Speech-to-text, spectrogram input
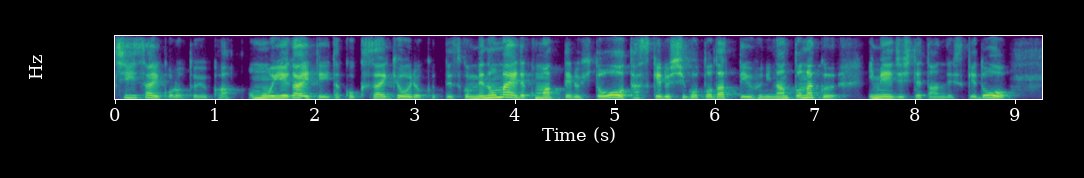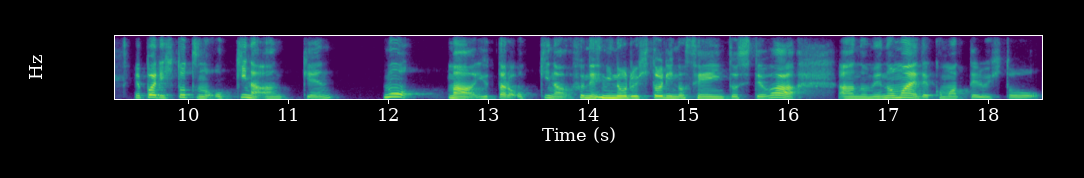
小さい頃というか、思い描いていた国際協力って、すごい目の前で困ってる人を助ける仕事だっていうふうになんとなくイメージしてたんですけど、やっぱり一つの大きな案件の、まあ言ったら大きな船に乗る一人の船員としては、あの目の前で困ってる人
